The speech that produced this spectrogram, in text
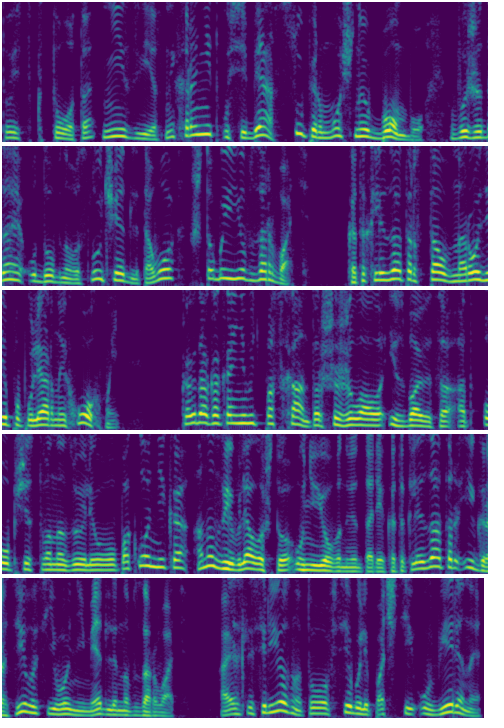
То есть кто-то неизвестный хранит у себя супермощную бомбу, выжидая удобного случая для того, чтобы ее взорвать. Катаклизатор стал в народе популярной хохмой. Когда какая-нибудь пасхантерша желала избавиться от общества назойливого поклонника, она заявляла, что у нее в инвентаре катаклизатор и грозилась его немедленно взорвать. А если серьезно, то все были почти уверены,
